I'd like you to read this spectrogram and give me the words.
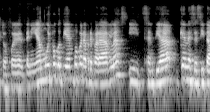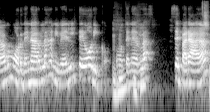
eso fue, tenía muy poco tiempo para prepararlas y sentía que necesitaba como ordenarlas a nivel teórico, como tenerlas separadas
